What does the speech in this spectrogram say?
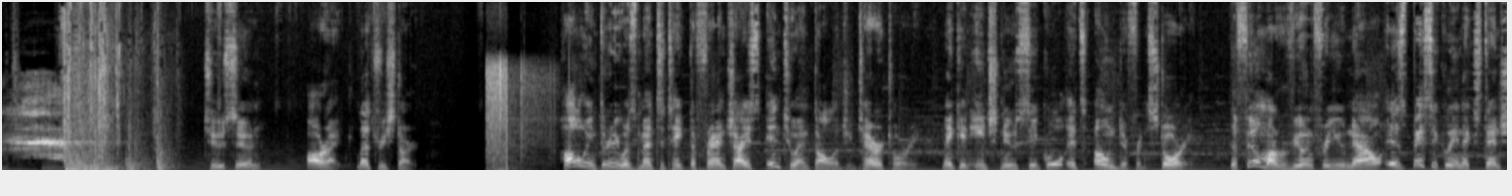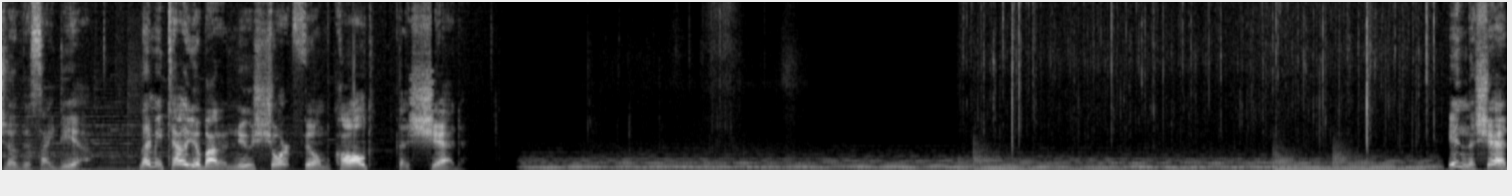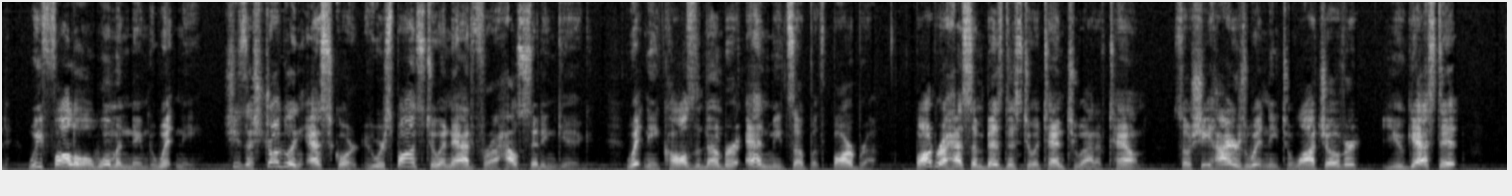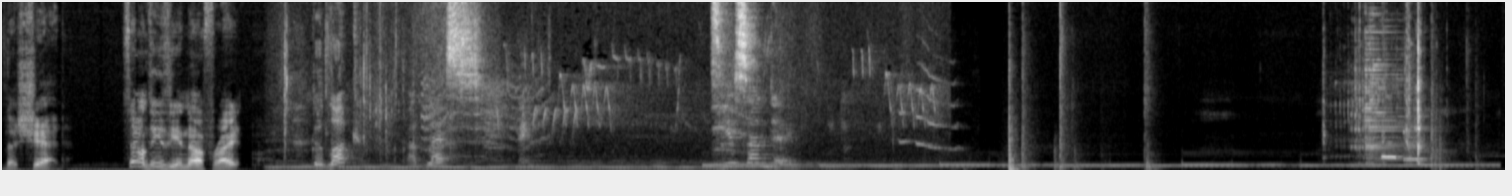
Too soon? Alright, let's restart. Halloween 3 was meant to take the franchise into anthology territory, making each new sequel its own different story. The film I'm reviewing for you now is basically an extension of this idea. Let me tell you about a new short film called The Shed. In the shed, we follow a woman named Whitney. She's a struggling escort who responds to an ad for a house sitting gig. Whitney calls the number and meets up with Barbara. Barbara has some business to attend to out of town, so she hires Whitney to watch over, you guessed it, the shed. Sounds easy enough, right? Good luck. God bless. See you Sunday.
